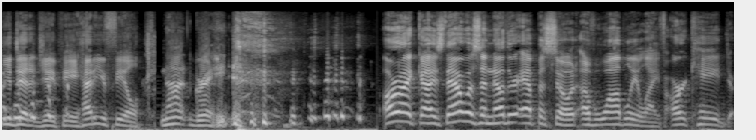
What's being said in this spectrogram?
you did it, JP. How do you feel? Not great. All right, guys, that was another episode of Wobbly Life Arcade uh,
